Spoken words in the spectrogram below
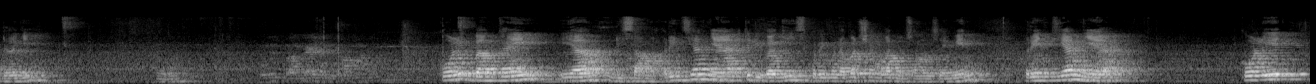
Ada lagi? kulit bangkai yang disama. Rinciannya itu dibagi seperti pendapat Syekh Muhammad bin Shalih. Rinciannya kulit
